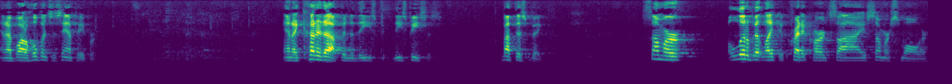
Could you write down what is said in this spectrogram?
and I bought a whole bunch of sandpaper. And I cut it up into these, these pieces, about this big. Some are a little bit like a credit card size, some are smaller.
